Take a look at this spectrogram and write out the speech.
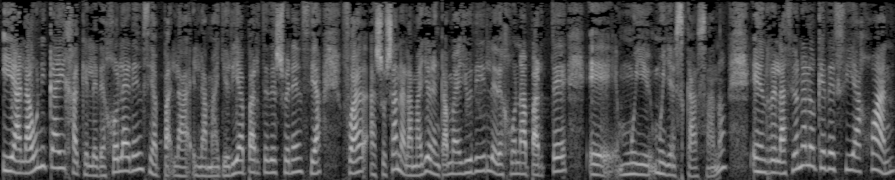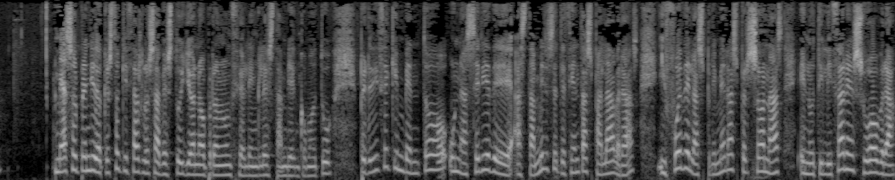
Y a la única hija que le dejó la herencia, la, la mayoría parte de su herencia, fue a, a, Susana, la mayor. En cambio, a Judith le dejó una parte eh, muy, muy escasa, ¿no? En relación a lo que decía Juan, me ha sorprendido que esto quizás lo sabes tú, yo no pronuncio el inglés tan bien como tú, pero dice que inventó una serie de hasta 1700 palabras y fue de las primeras personas en utilizar en su obra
